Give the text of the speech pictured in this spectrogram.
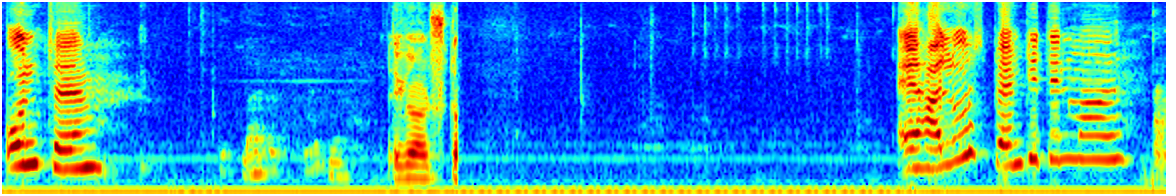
Unten. Egal, stopp. Äh, hallo, spammt ihr den mal?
